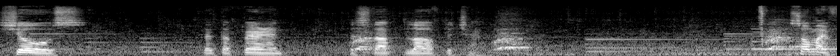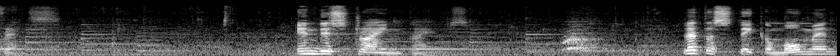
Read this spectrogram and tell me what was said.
shows that the parent does not love the child. So, my friends, in these trying times, let us take a moment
